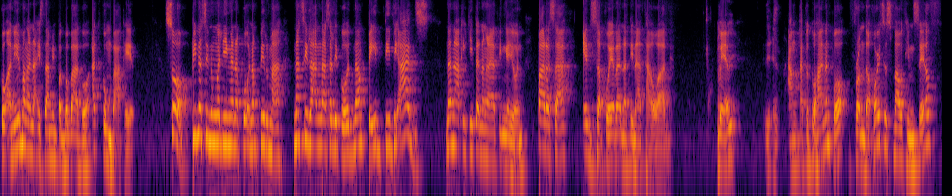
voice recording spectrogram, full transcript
kung ano yung mga nais namin pagbabago at kung bakit. So, pinasinungalingan na po ng pirma na sila ang nasa likod ng paid TV ads na nakikita na natin ngayon para sa EDSA Puera na tinatawag. Well, ang katotohanan po, from the horse's mouth himself,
